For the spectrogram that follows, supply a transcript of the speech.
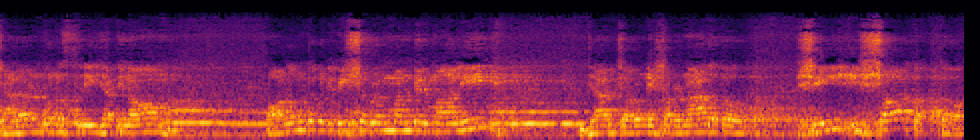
সাধারণ কোন স্ত্রী জাতি নন। অনন্ত কোটি বিশ্ব ব্রহ্মাণ্ডের মালিক, যার চরণে শরণাগত সেই ঈশ্বর তত্ত্ব।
